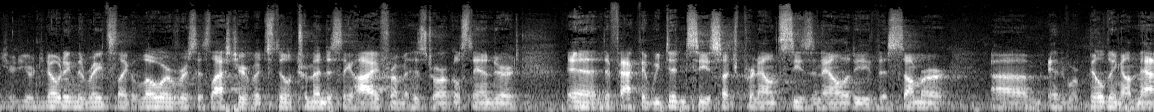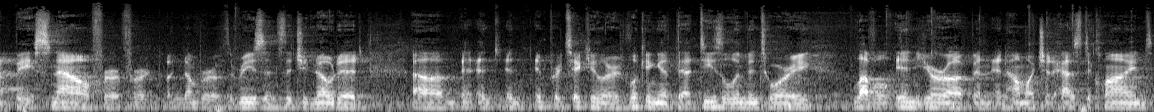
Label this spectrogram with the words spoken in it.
you're, you're noting the rates like lower versus last year, but still tremendously high from a historical standard. And the fact that we didn't see such pronounced seasonality this summer, um, and we're building on that base now for, for a number of the reasons that you noted. Um, and, and, and in particular, looking at that diesel inventory level in Europe and, and how much it has declined,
